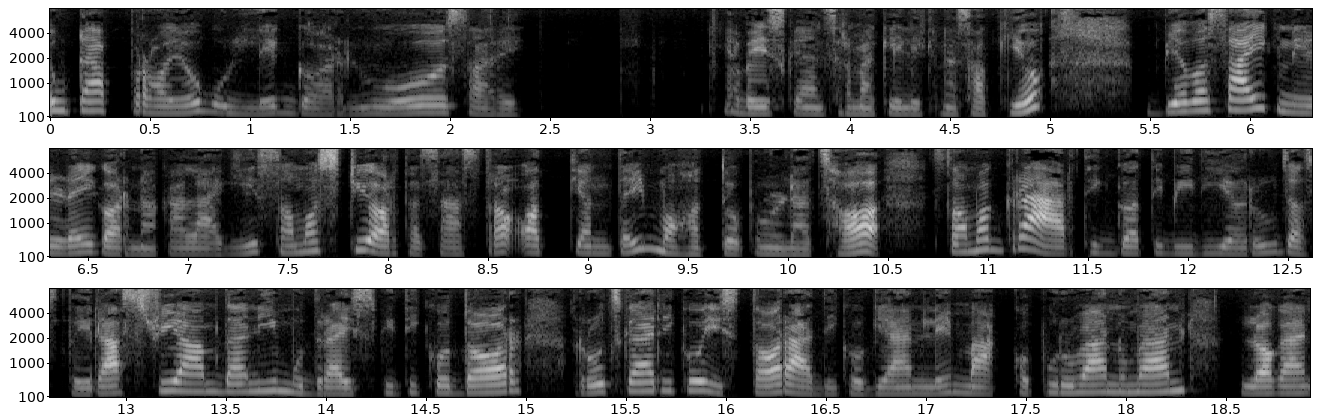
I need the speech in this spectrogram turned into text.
एउटा प्रयोग उल्लेख गर्नुहोस् अरे अब यसको एन्सरमा के लेख्न सकियो? व्यावसायिक निर्णय गर्नका लागि समष्टि अर्थशास्त्र अत्यन्तै महत्त्वपूर्ण छ। समग्र आर्थिक गतिविधिहरू जस्तै राष्ट्रिय आमदानी मुद्रास्फीतिको दर रोजगारीको स्तर आदिको ज्ञानले मागको पूर्वानुमान लगान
